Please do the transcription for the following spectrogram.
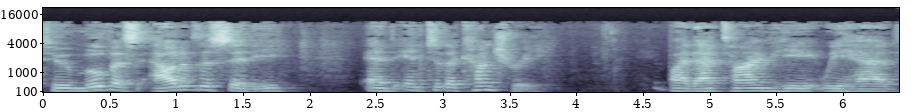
to move us out of the city and into the country. By that time, he we had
